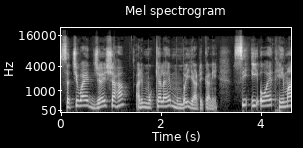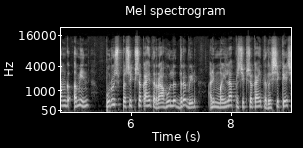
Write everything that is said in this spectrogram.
सचिव आहेत जय शहा आणि मुख्यालय आहे मुंबई या ठिकाणी. सीईओ आहेत हेमांग अमीन पुरुष प्रशिक्षक आहेत राहुल द्रविड आणि महिला प्रशिक्षक आहेत ऋषिकेश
